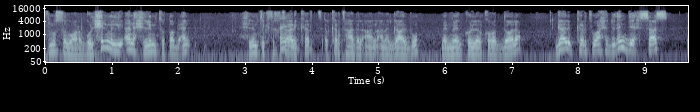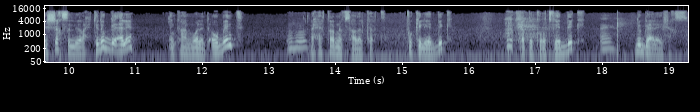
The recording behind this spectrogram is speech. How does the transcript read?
في نص الورق. والحلم اللي أنا حلمته طبعا حلمتك تختاري أي. كرت. الكرت هذا الآن أنا قالبه من بين كل الكروت دولة قالب كرت واحد وعندي إحساس الشخص اللي راح تدق عليه إن كان ولد أو بنت راح يختار نفس هذا الكرت. فكي يدك حط الكروت في يدك اي دق على اي شخص.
